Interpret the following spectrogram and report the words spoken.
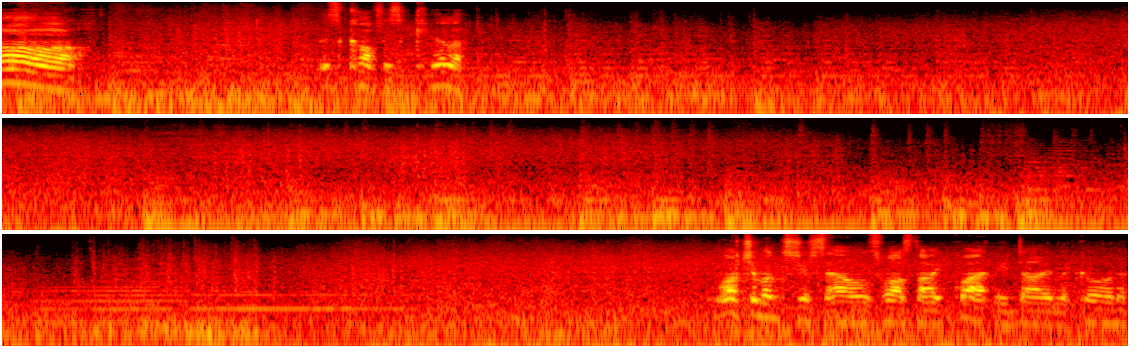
Oh. This cough is killer. Watch amongst yourselves whilst I quietly die in the corner.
